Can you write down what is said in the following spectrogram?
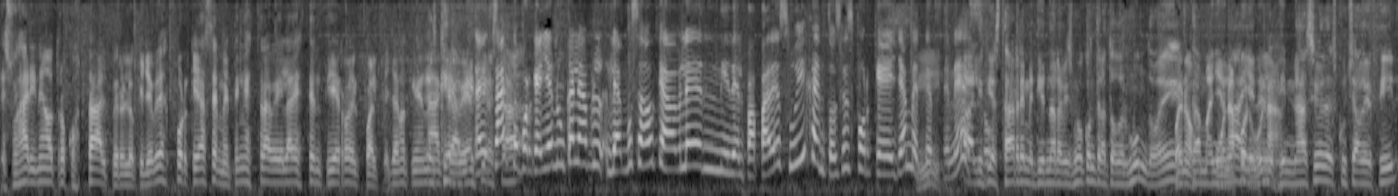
eso es harina de otro costal, pero lo que yo veo es porque ella se mete en esta vela de este entierro del cual ella no tiene nada que que, ver. Alicia Exacto, porque ella nunca le ha, le ha gustado que hable ni del papá de su hija, entonces ¿por qué ella meterse en eso? Alicia está arremetiendo ahora mismo contra todo el mundo. ¿eh? Bueno, Esta mañana por en el gimnasio le he escuchado decir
